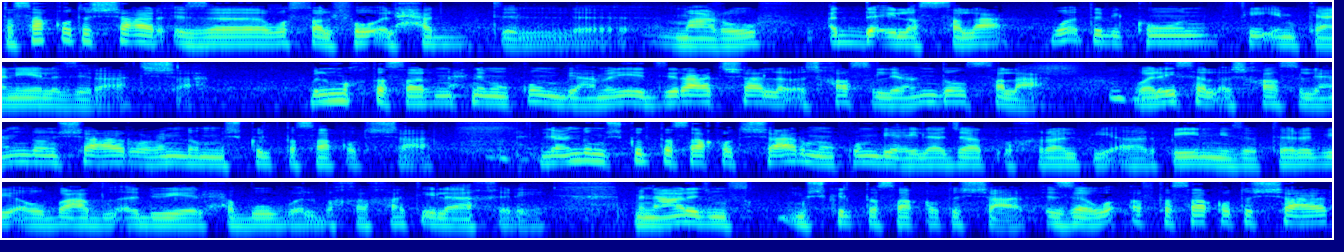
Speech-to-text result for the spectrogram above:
تساقط الشعر إذا وصل فوق الحد المعروف أدى إلى الصلع وقتها بيكون في إمكانية لزراعة الشعر بالمختصر نحن بنقوم بعملية زراعة الشعر للأشخاص اللي عندهم صلع وليس الأشخاص اللي عندهم شعر وعندهم مشكلة تساقط الشعر. اللي عندهم مشكلة تساقط الشعر بنقوم بعلاجات أخرى ال PRP ال mesotherapy أو بعض الأدوية الحبوب والبخاخات إلى آخره. بنعالج مشكلة تساقط الشعر. إذا وقف تساقط الشعر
